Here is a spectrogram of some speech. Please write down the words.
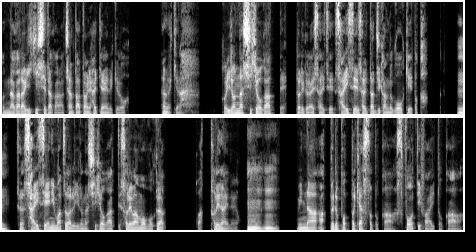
ながら聞きしてたから、ちゃんと頭に入ってないんだけど、なんだっけな。こういろんな指標があって、どれくらい再生、再生された時間の合計とか、うん。それ再生にまつわるいろんな指標があって、それはもう僕らは取れないのよ。うんうん。みんな Apple Podcast とか Spotify とか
